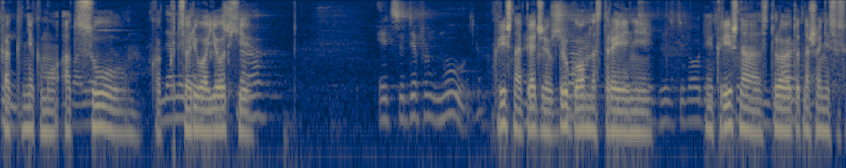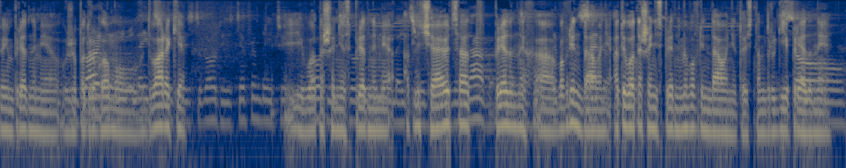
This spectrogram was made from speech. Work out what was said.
как к некому отцу, как к царю Айодхи, Кришна, опять же, в другом настроении. И Кришна строит отношения со своими преданными уже по-другому в Двараке. Его отношения с преданными отличаются от преданных а, во Вриндаване, от его отношений с преданными во Вриндаване, то есть там другие преданные.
